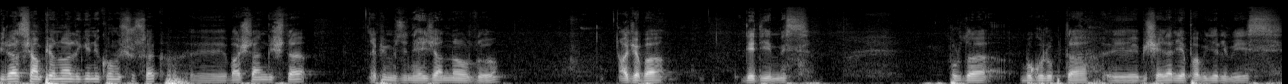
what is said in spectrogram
Biraz Şampiyonlar Ligi'ni konuşursak, e, başlangıçta hepimizin heyecanlı olduğu, acaba dediğimiz, burada bu grupta e, bir şeyler yapabilir miyiz,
